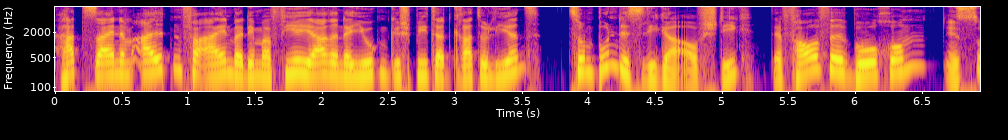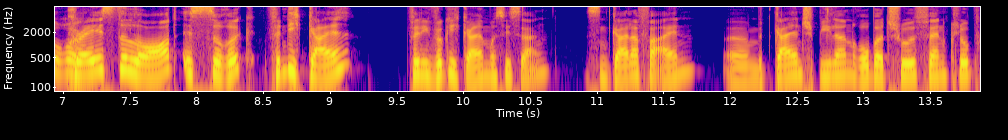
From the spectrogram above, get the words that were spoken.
hat seinem alten Verein, bei dem er vier Jahre in der Jugend gespielt hat, gratuliert zum Bundesliga-Aufstieg. Der VfL Bochum ist zurück. Praise the Lord ist zurück. Finde ich geil. Finde ich wirklich geil, muss ich sagen. Ist ein geiler Verein äh, mit geilen Spielern. Robert Schul Fanclub,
